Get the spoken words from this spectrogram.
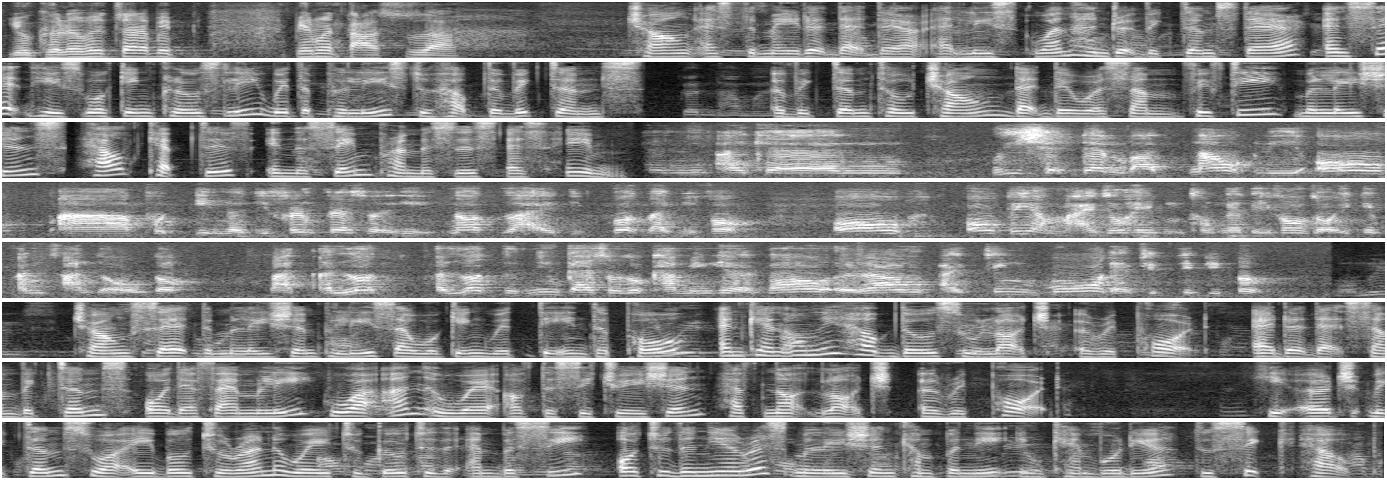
有可能会在那边被人打死啊。Chong estimated that there are at least 100 victims there and said he's working closely with the police to help the victims. A victim told Chong that there were some 50 Malaysians held captive in the same premises as him. And I can reshape them, but now we all are put in a different place already, not like not like before. All all 俾人埋咗喺唔同嘅地方咗，已经分散咗好多。but a lot, a lot the new guys also coming here. Now around, I think more than 50 people. Chong said the Malaysian police are working with the Interpol and can only help those who lodge a report. Added that some victims or their family who are unaware of the situation have not lodged a report. He urged victims who are able to run away to go to the embassy or to the nearest Malaysian company in Cambodia to seek help.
